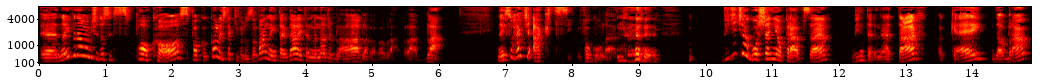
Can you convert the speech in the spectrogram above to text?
e, no i wydało mi się dosyć spoko, spoko, koleś taki wyluzowany i tak dalej, ten menadżer bla, bla, bla, bla, bla, bla, bla. No i słuchajcie akcji w ogóle. Widzicie ogłoszenie o pracę w internetach, okej, dobra.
